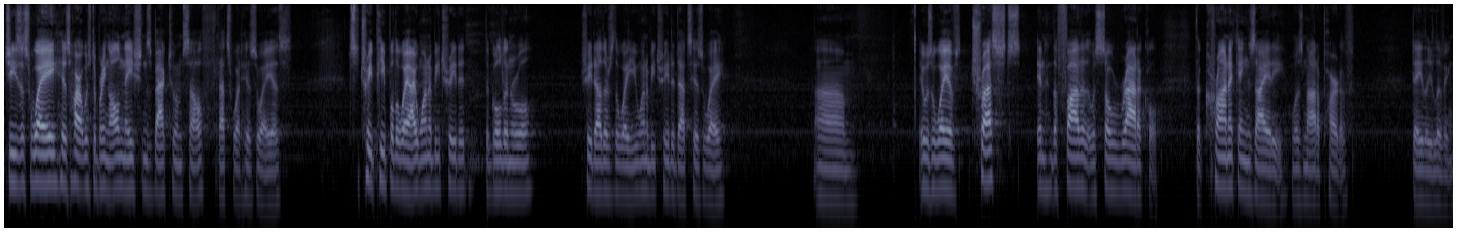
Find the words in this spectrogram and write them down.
Jesus' way, his heart was to bring all nations back to himself. That's what his way is. It's to treat people the way I want to be treated, the golden rule. Treat others the way you want to be treated. That's his way. Um, it was a way of trust in the Father that was so radical that chronic anxiety was not a part of daily living.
